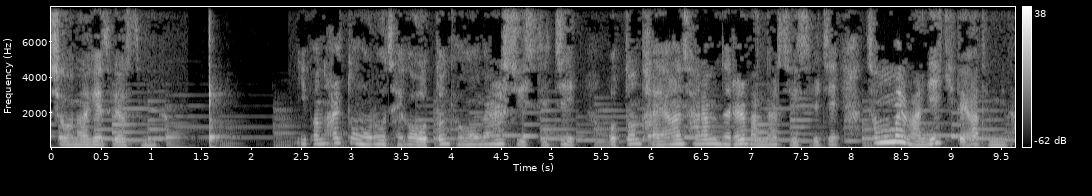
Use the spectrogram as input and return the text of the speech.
지원하게 되었습니다. 이번 활동으로 제가 어떤 경험을 할 수 있을지, 어떤 다양한 사람들을 만날 수 있을지 정말 많이 기대가 됩니다.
